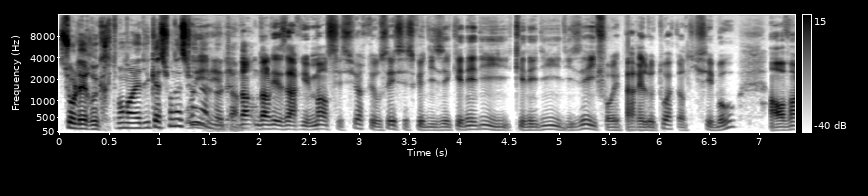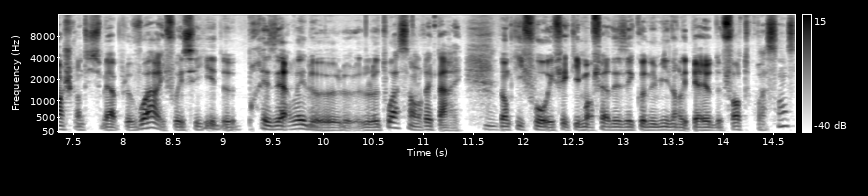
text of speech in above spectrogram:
sur les recrutements dans l'éducation nationale Oui, notamment. Dans, dans les arguments, c'est sûr que vous savez, c'est ce que disait Kennedy. Kennedy il disait il faut réparer le toit quand il fait beau. En revanche, quand il se met à pleuvoir, il faut essayer de préserver le, le- le toit sans le réparer. Mm. Donc il faut effectivement faire des économies dans les périodes de forte croissance,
